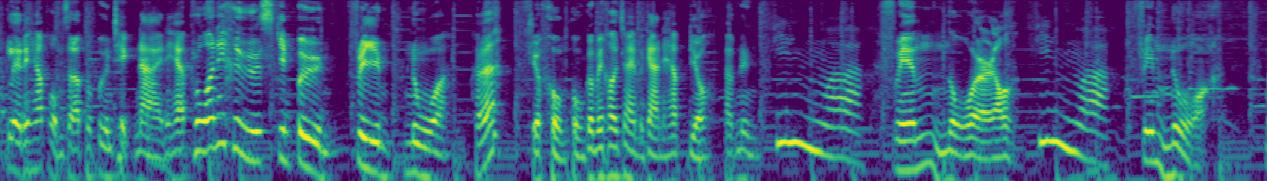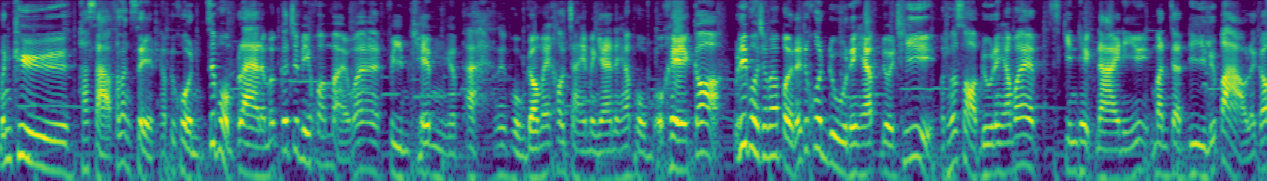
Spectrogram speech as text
กเลยนะครับผมสำหรับตัวปืน Tech 9นะครับเพราะว่านี่คือสกินปืนฟิล์มนัวฮะเดี๋ยวผมผมก็ไม่เข้าใจเหมือนกันนะครับเดี๋ยวแป๊บหนึง Film noir. ฟิล์มนัว Film noir. ฟิล์มนัว film noir. มันคือภาษาฝรั่งเศสครับทุกคน ซึ่งผมแปลนะมันก็จะมีความหมายว่าฟิล์มเข้มครับอะซึ่งผมก็ไม่เข้าใจเหมือนกันนะครับผมโอเค ก็วันนี้ผมจะมาเปิดให้ทุกคนดูนะครับโดยที่มาทดสอบดูนะครับว่าสกินเทคไนนี้มันจะดีหรือเปล่าแล้วก็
